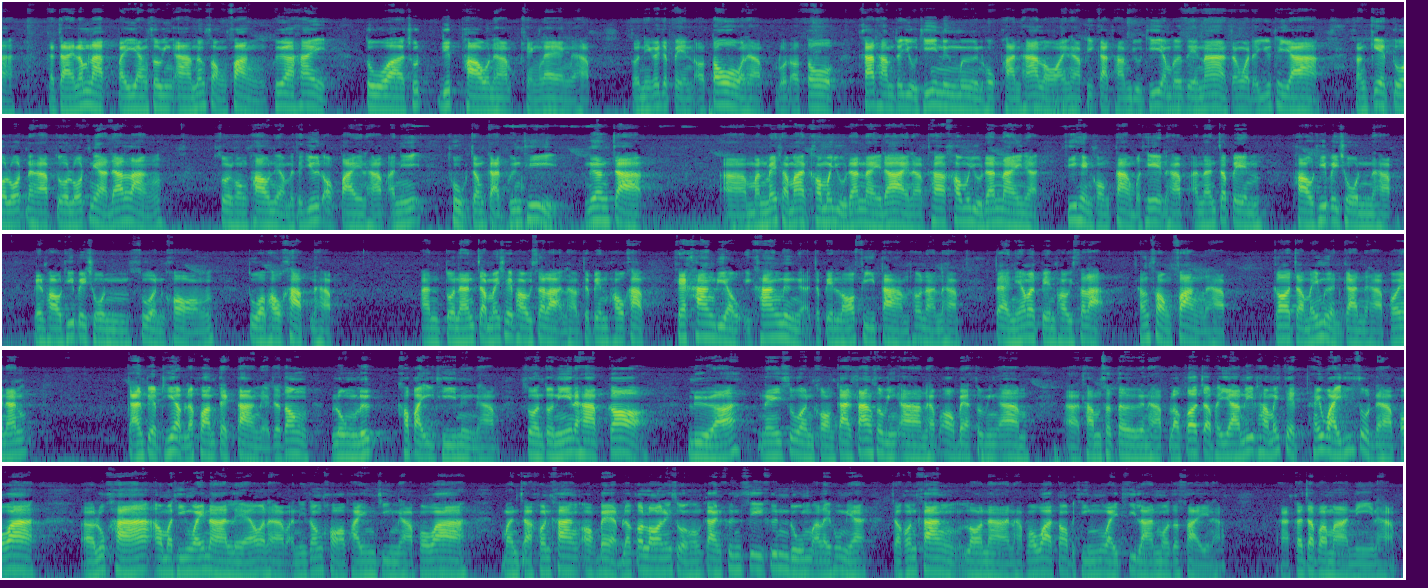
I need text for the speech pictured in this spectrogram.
กระจายน้ำหนักไปยังสวิงอาร์มทั้งสองฝั่ง เพื่อให้ตัวชุดยึดเพลานะครับ แข็งแรงนะครับ ตัวนี้ก็จะเป็นออโต้นะครับรถออโต้ค่าทำจะอยู่ที่ 16,500นะครับพิกัดทำอยู่ที่อำเภอเซนาจังหวัดอยุธยา สังเกตตัวรถนะครับ ตัวรถเนี่ยด้านหลังส่วนของเพลาเนี่ยมันจะยืดออกไปนะครับ อันนี้ ถูกจำกัดพื้นที่เนื่องจากมันไม่สามารถเข้ามาอยู่ด้านในได้นะครับ ถ้าเข้ามาอยู่ด้านในเนี่ยที่เห็นของต่างประเทศนะครับ อันนั้นจะเป็นเพลาที่ไปชนนะครับ เป็นเพลาที่ไปชนส่วนของตัวเพลาขับนะครับ อันตัวนั้นจะไม่ใช่เพลาอิสระนะครับ จะเป็นเพลาขับแค่ข้างเดียว อีกข้างหนึ่งอะจะเป็นล้อฟรีตามเท่านั้นนะครับ แต่อันนี้มันเป็นเพลาอิสระทั้งสองฝั่งนะครับ ก็จะไม่เหมือนกันนะครับ เพราะฉะนั้น การเปรียบเทียบและความแตกต่างเนี่ยจะต้องลงลึกเข้าไปอีกทีหนึ่งนะครับ ส่วนตัวนี้นะครับก็เหลือในส่วนของการสร้างสวิงอาร์มนะครับออกแบบสวิงอาร์มอ่าทำสเตอร์นะครับ เราก็จะพยายามรีบทำให้เสร็จให้ไวที่สุดนะครับ เพราะว่าลูกค้าเอามาทิ้งไว้นานแล้วนะครับ อันนี้ต้องขออภัยจริงๆนะครับ เพราะว่ามันจะค่อนข้างออกแบบ แล้วก็รอในส่วนของการขึ้นซี่ขึ้นดุมอะไรพวกนี้จะค่อนข้างรอนานนะครับ เพราะว่าต้องไปทิ้งไว้ที่ร้านมอเตอร์ไซค์นะครับก็จะประมาณนี้นะครับ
